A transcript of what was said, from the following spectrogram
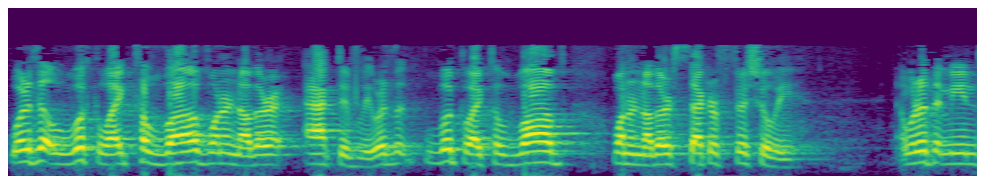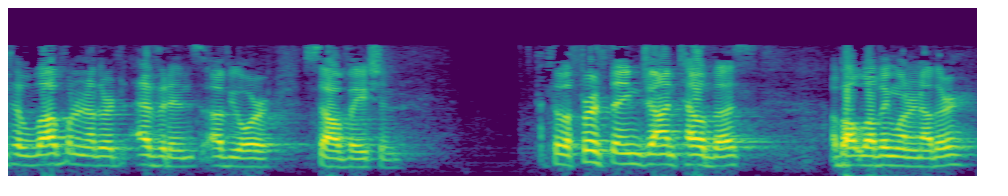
what does it look like to love one another actively? What does it look like to love one another sacrificially? And what does it mean to love one another as evidence of your salvation? So the first thing John tells us about loving one another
